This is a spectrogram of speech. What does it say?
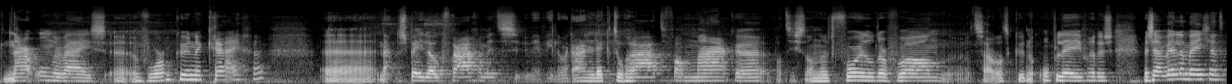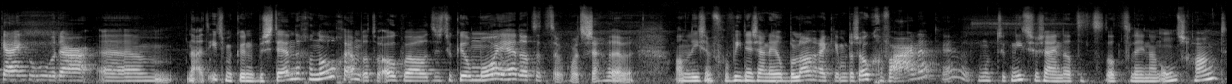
naar onderwijs uh, een vorm kunnen krijgen? Uh, nou, er spelen ook vragen met, willen we daar een lectoraat van maken? Wat is dan het voordeel daarvan? Wat zou dat kunnen opleveren? Dus we zijn wel een beetje aan het kijken hoe we daar um, nou, het iets meer kunnen bestendigen nog. Hè? Omdat we ook wel, het is natuurlijk heel mooi hè, dat het wordt gezegd, we analyse en frovine zijn heel belangrijk in, maar dat is ook gevaarlijk. Hè? Het moet natuurlijk niet zo zijn dat het, dat het alleen aan ons hangt.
